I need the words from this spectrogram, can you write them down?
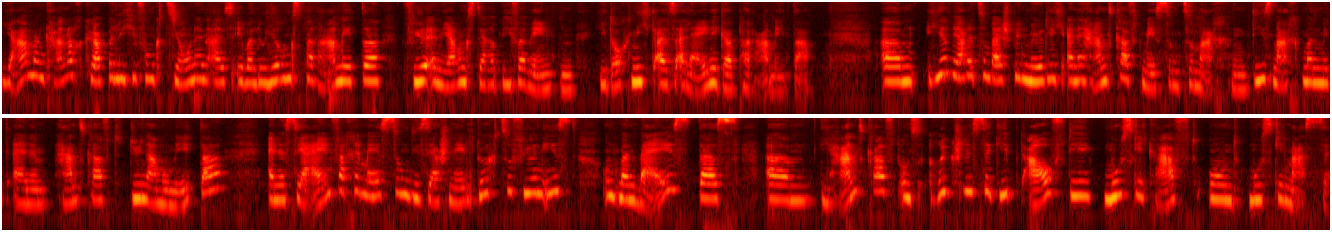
Ja, man kann auch körperliche Funktionen als Evaluierungsparameter für Ernährungstherapie verwenden, jedoch nicht als alleiniger Parameter. Ähm, hier wäre zum Beispiel möglich, eine Handkraftmessung zu machen. Dies macht man mit einem Handkraftdynamometer. Eine sehr einfache Messung, die sehr schnell durchzuführen ist und man weiß, dass ähm, die Handkraft uns Rückschlüsse gibt auf die Muskelkraft und Muskelmasse.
